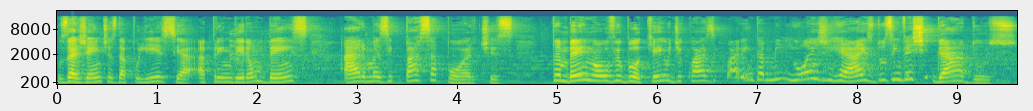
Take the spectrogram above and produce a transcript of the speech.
os agentes da polícia apreenderam bens, armas e passaportes. Também houve o bloqueio de quase 40 milhões de reais dos investigados.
